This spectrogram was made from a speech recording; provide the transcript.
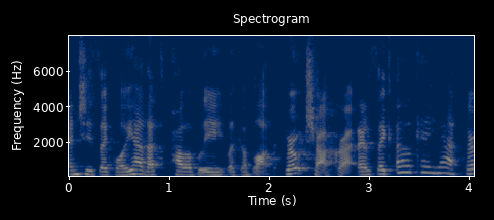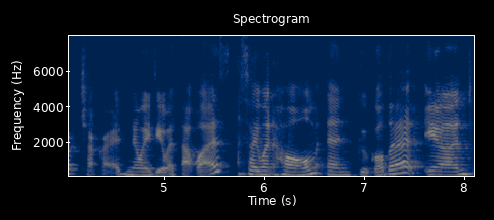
And she's like, well, yeah, that's probably like a blocked throat chakra. And I was like, okay, yeah, throat chakra. I had no idea what that was. So I went home and Googled it and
